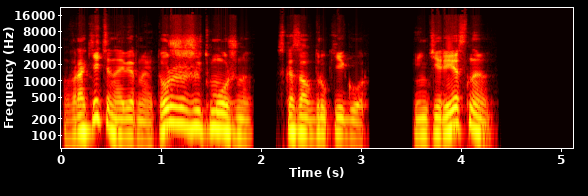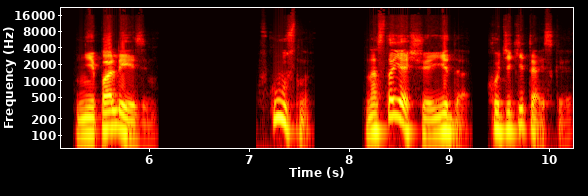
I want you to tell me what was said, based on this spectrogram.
В ракете, наверное, тоже жить можно, сказал вдруг Егор. Интересно? Не полезем. Вкусно. Настоящая еда, хоть и китайская.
